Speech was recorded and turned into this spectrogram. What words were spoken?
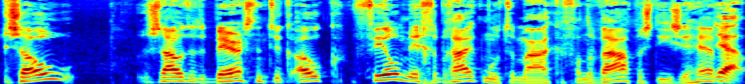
zo zouden de Bears natuurlijk ook veel meer gebruik moeten maken van de wapens die ze hebben. ja.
